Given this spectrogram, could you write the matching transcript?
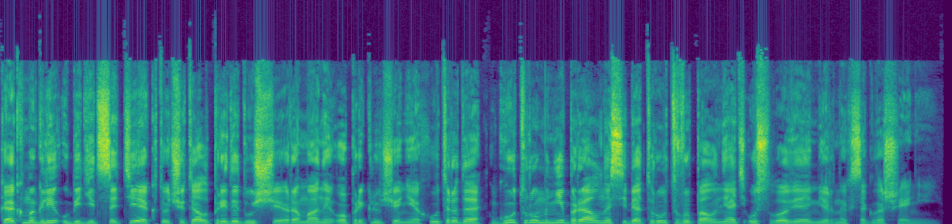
Как могли убедиться те, кто читал предыдущие романы о приключениях Утрода, Гутрум не брал на себя труд выполнять условия мирных соглашений.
